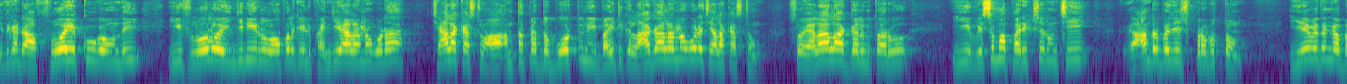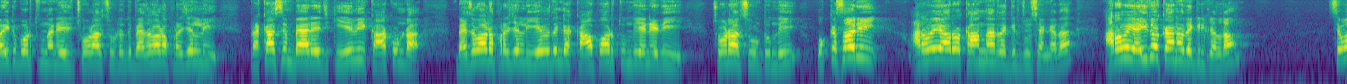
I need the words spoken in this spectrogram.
ఎందుకంటే ఆ ఫ్లో ఎక్కువగా ఉంది. ఈ ఫ్లోలో ఇంజనీర్ లోపలికి వెళ్ళి పనిచేయాలన్నా కూడా చాలా కష్టం. అంత పెద్ద బోట్ని బయటికి లాగాలన్నా కూడా చాలా కష్టం. సో ఎలా లాగలుగుతారు ఈ విషమ పరీక్ష నుంచి ఆంధ్రప్రదేశ్ ప్రభుత్వం ఏ విధంగా బయటపడుతుంది అనేది చూడాల్సి ఉంటుంది. బెజవాడ ప్రజల్ని ప్రకాశం బ్యారేజ్కి ఏమీ కాకుండా బెజవాడ ప్రజల్ని ఏ విధంగా కాపాడుతుంది అనేది చూడాల్సి ఉంటుంది. ఒక్కసారి అరవై ఆరో కానార్ దగ్గర చూసాం కదా అరవై ఐదో కానా దగ్గరికి వెళ్దాం. శివ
